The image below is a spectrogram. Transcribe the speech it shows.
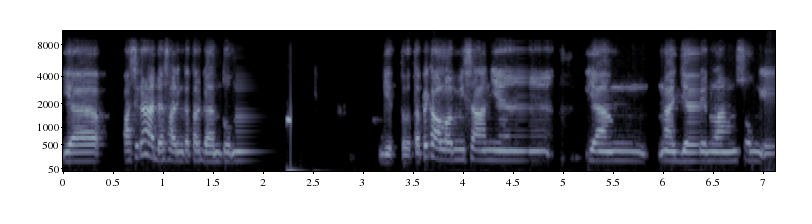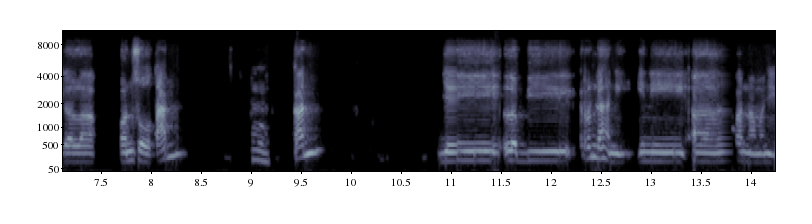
ya pasti kan ada saling ketergantungan gitu tapi kalau misalnya yang ngajarin langsung adalah konsultan Hmm. kan jadi lebih rendah nih ini eh, apa namanya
